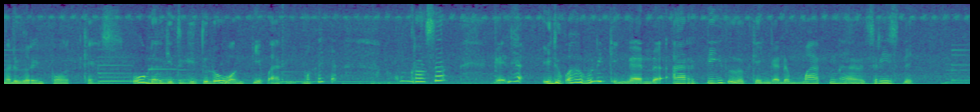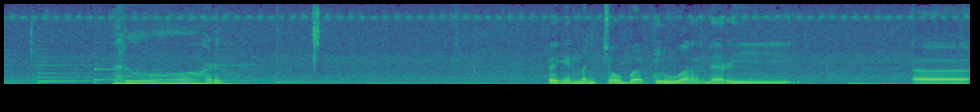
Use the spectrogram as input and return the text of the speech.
ngedengerin podcast. Udah gitu-gitu doang tiap hari. Makanya aku ngerasa kayaknya hidup aku nih kayak nggak ada arti gitu loh kayak nggak ada makna. Serius deh. Aduh aduh. Pengen mencoba keluar dari uh,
